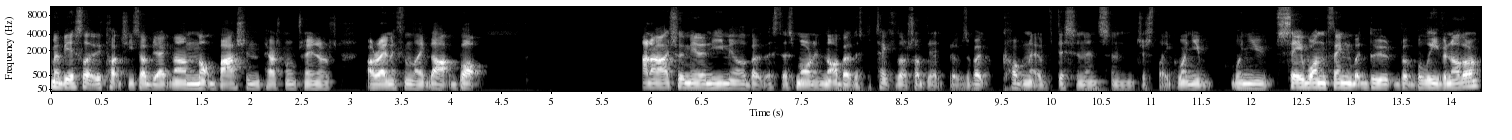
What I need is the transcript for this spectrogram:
maybe a slightly touchy subject. Now, I'm not bashing personal trainers or anything like that, but and I actually made an email about this this morning, not about this particular subject, but it was about cognitive dissonance and just like when you when you say one thing but do but believe another.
